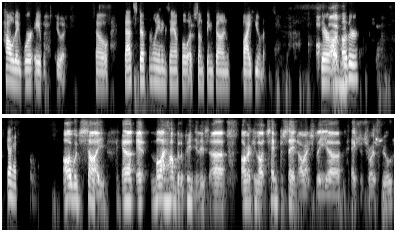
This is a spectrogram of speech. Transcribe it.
how they were able to do it. So that's definitely an example of something done by humans. There I are would, other. Go ahead. I would say, uh, it, my humble opinion is, uh, I reckon like ten percent are actually uh, extraterrestrials,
